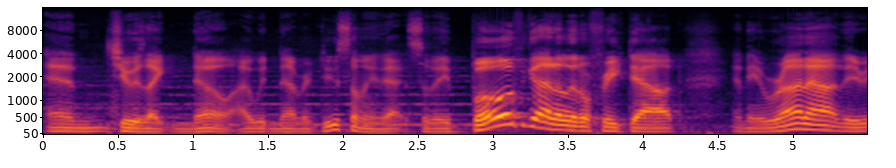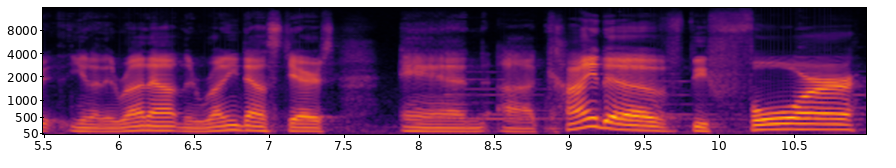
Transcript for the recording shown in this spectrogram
And she was like, No, I would never do something like that. So they both got a little freaked out, and they run out. They, you know, they run out and they're running downstairs, and uh, kind of before,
